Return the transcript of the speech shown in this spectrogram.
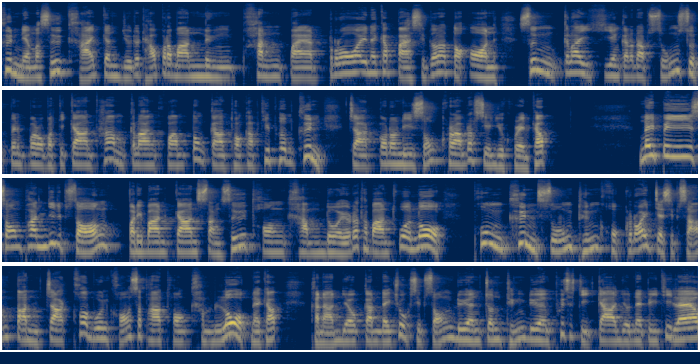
ขึ้นเนี่ยมาซื้อขายกันอยู่แถวประมาณ 1,800นะครับ80 ดอลลาร์ต่อออนซ์ซึ่งใกล้เคียงกับระดับสูงสุดเป็นประวัติการท่ามกลางความต้องการทองคำที่เพิ่มขึ้น จากกรณีสงครามรัสเซียยูเครนครับ ในปี 2022 ปริมาณการสั่งซื้อทองคำโดยรัฐบาลทั่วโลก พุ่งขึ้นสูงถึง 673 ตัน จากข้อมูลของสภาทองคำโลกนะครับขณะเดียวกันในช่วง 12 เดือนจนถึงเดือนพฤศจิกายนในปีที่แล้ว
